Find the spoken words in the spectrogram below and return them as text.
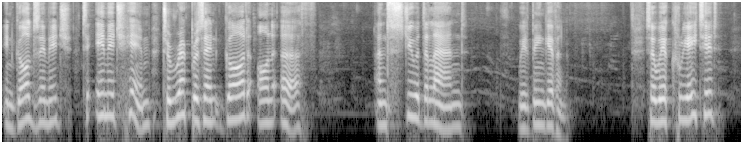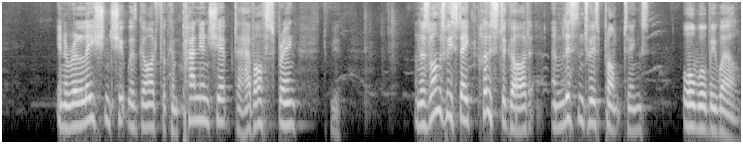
in God's image to image Him, to represent God on earth and steward the land we had been given. So we're created in a relationship with God for companionship, to have offspring. And as long as we stay close to God and listen to his promptings, all will be well.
